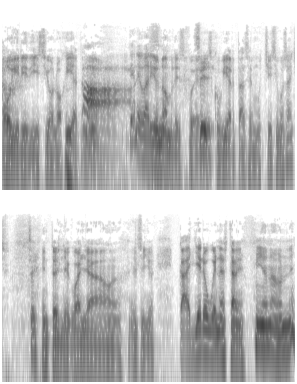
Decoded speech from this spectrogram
O iridisiología también. Ah. Tiene varios nombres, fue Sí. descubierta hace muchísimos años. Entonces llegó allá el señor. Caballero, buenas tardes. ¿Y a dónde?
